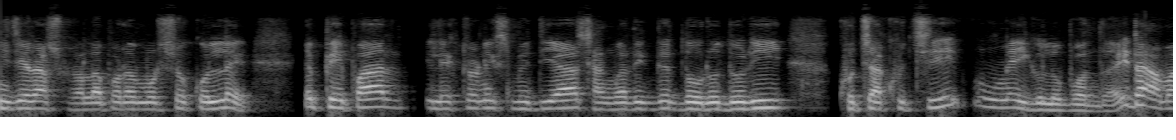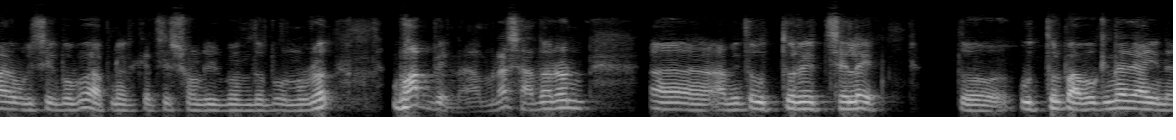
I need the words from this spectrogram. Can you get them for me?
নিজেরা সলা পরামর্শ করলে পেপার ইলেকট্রনিক্স মিডিয়া সাংবাদিকদের দৌড়দৌড়ি, খোঁচাখুচি এইগুলো বন্ধ এটা আমার অভিষেক বাবু আপনার কাছে স্বনির্বন্ধ অনুরোধ। না আমরা সাধারণ আমি তো উত্তরের ছেলে, তো উত্তর পাবো কিনা জানি না।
